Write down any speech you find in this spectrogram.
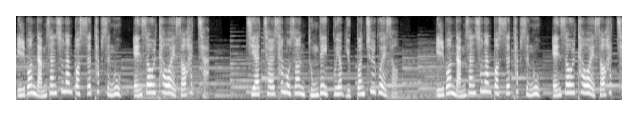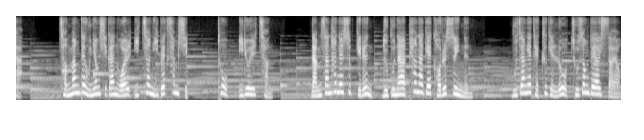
1번 남산 순환버스 탑승 후 엔서울 타워에서 하차. 지하철 3호선 동대 입구역 6번 출구에서 1번 남산 순환버스 탑승 후 엔서울 타워에서 하차. 전망대 운영시간 월 2230, 토, 일요일 천. 남산 하늘숲길은 누구나 편하게 걸을 수 있는 무장의 데크길로 조성되어 있어요.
